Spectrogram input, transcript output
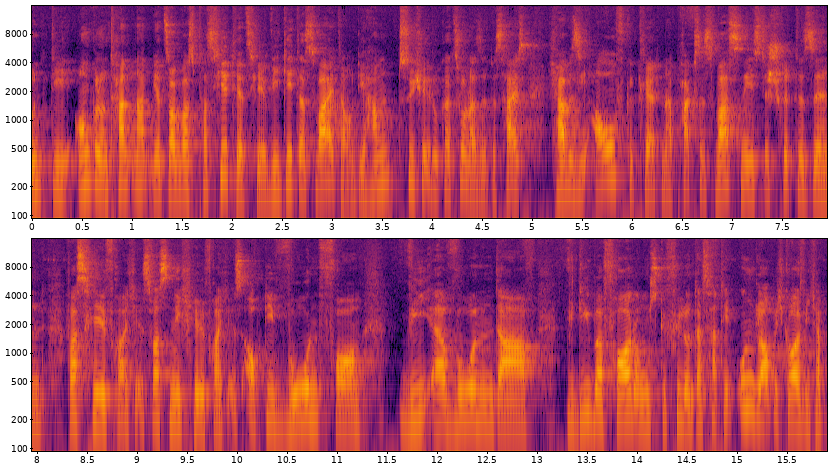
Und die Onkel und Tanten hatten jetzt sagen, was passiert jetzt hier? Wie geht das weiter? Und die haben Psychoedukation. Also das heißt, ich habe sie aufgeklärt in der Praxis, was nächste Schritte sind, was hilfreich ist, was nicht hilfreich ist, auch die Wohnform, wie er wohnen darf, wie die Überforderungsgefühle. Und das hat ihnen unglaublich geholfen. Ich habe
